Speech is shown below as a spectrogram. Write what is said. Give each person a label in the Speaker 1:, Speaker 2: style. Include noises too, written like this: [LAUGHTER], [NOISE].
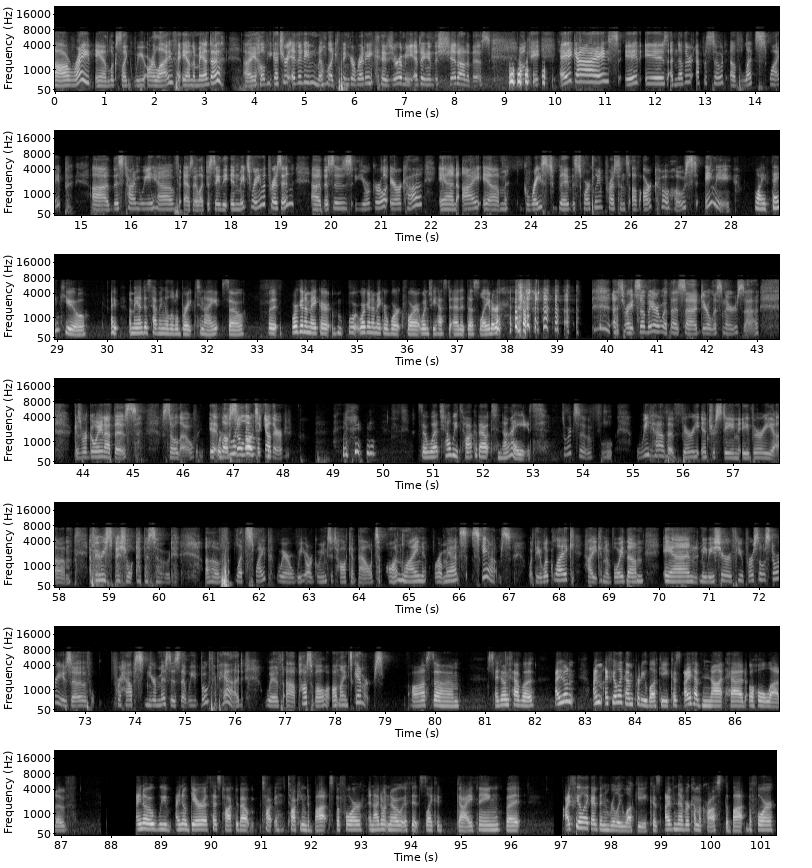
Speaker 1: All right, and looks like we are live. And Amanda, I hope you got your editing [LAUGHS] like finger ready because you're gonna be editing the shit out of this. Okay. [LAUGHS] hey guys, it is another episode of Let's Swipe. Uh, this time we have, as I like to say, the inmates running the prison. Uh, this is your girl Erica, and I am graced by the sparkling presence of our co-host Amy.
Speaker 2: Why, thank you. I, Amanda's having a little break tonight, so but we're gonna make her we're, we're gonna make her work for it when she has to edit this later. [LAUGHS] [LAUGHS]
Speaker 1: That's right. So bear with us, uh, dear listeners, because uh, we're going at this solo. It, well, solo together. [LAUGHS]
Speaker 2: so what shall we talk about tonight?
Speaker 1: Sorts of we have a very interesting, a very um, a very special episode of Let's Swipe, where we are going to talk about online romance scams, what they look like, how you can avoid them, and maybe share a few personal stories of perhaps near misses that we both have had with uh, possible online scammers.
Speaker 2: Awesome. I don't have a I don't I'm I feel like I'm pretty lucky because I have not had a whole lot of. I know we've I know Gareth has talked about talk, talking to bots before, and I don't know if it's like a guy thing, but I feel like I've been really lucky because I've never come across the bot before.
